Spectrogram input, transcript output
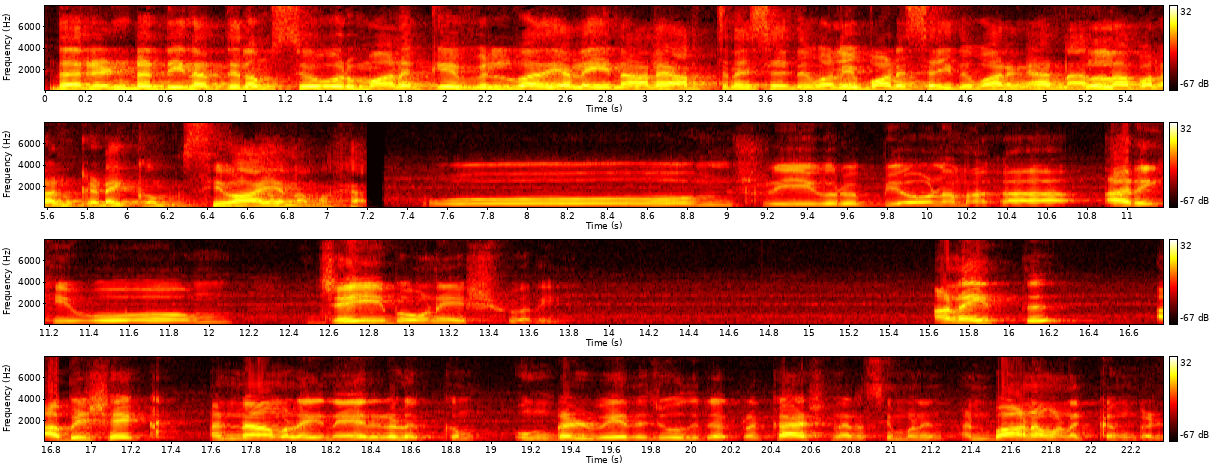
இந்த ரெண்டு தினத்திலும் சிவபெருமானுக்கு வில்வ இலையினாலே அர்ச்சனை செய்து வழிபாடு செய்து வாருங்க. நல்ல பலன் கிடைக்கும். சிவாய நமக. ஓம் ஸ்ரீ குருப்பியோ நமக. அருகி ஓம். ஜெய் புவனேஸ்வரி. அனைத்து அபிஷேக் அண்ணாமலை நேயர்களுக்கும் உங்கள் வேத ஜோதிடர் பிரகாஷ் நரசிம்மனின் அன்பான வணக்கங்கள்.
